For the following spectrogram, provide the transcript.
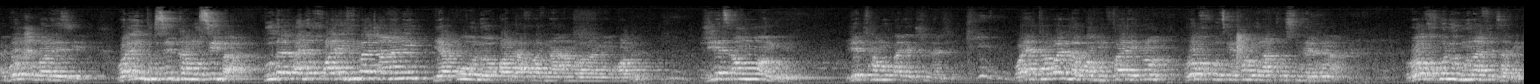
أقول الله هذه وإن تصيبك مصيبة دودك أن قال في مجانني يقول قد أخذنا أمرنا من قبل جيس أو مو أمري ويتولى وهم فرحون روح كفر نقص من هنا روح خلو منافق زبي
